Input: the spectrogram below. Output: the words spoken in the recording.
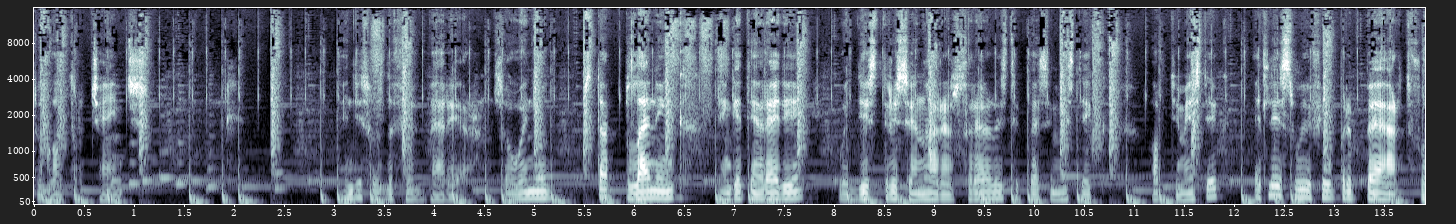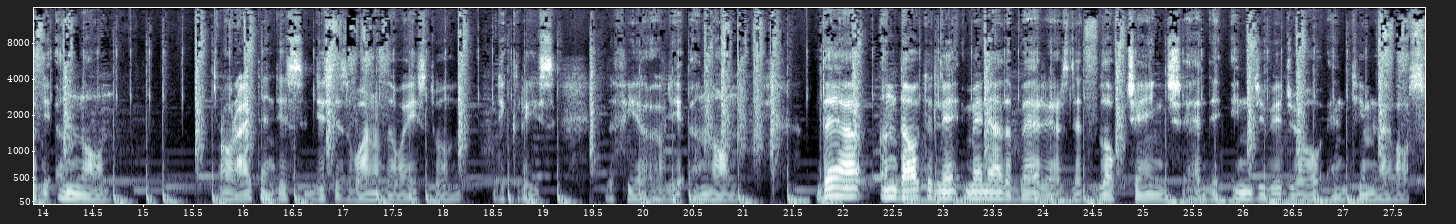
to go through change. And this was the fifth barrier. So when you start planning and getting ready with these three scenarios realistic, pessimistic, optimistic at least we feel prepared for the unknown. All right and this this is one of the ways to decrease the fear of the unknown. There are undoubtedly many other barriers that block change at the individual and team levels.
